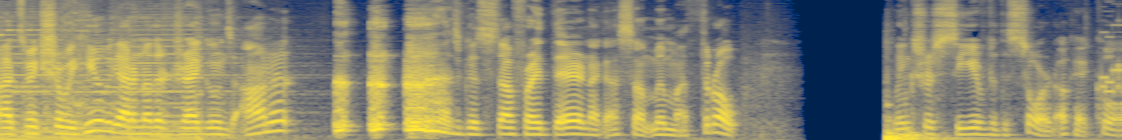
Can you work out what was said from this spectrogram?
let's make sure we heal. We got another Dragoon's Honor. That's good stuff right there, and I got something in my throat. Lynx received the sword. Okay, cool.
